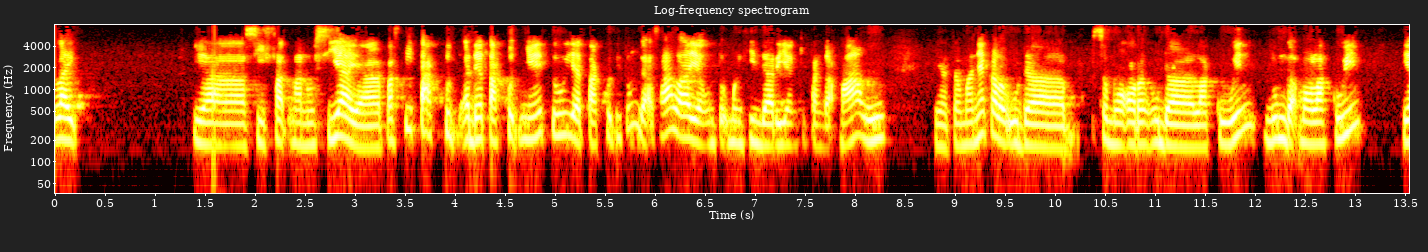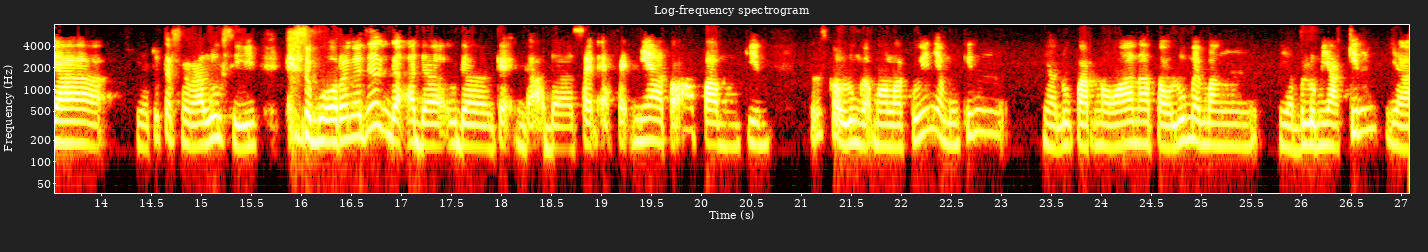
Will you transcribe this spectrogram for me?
like ya sifat manusia ya. Pasti takut ada takutnya itu. Ya takut itu nggak salah ya untuk menghindari yang kita nggak mau ya temannya kalau udah semua orang udah lakuin lu nggak mau lakuin ya ya itu terserah lu sih. Semua orang aja nggak ada udah kayak nggak ada side effect-nya atau apa mungkin. Terus kalau lu nggak mau lakuin ya mungkin ya lu parnoan atau lu memang ya belum yakin ya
